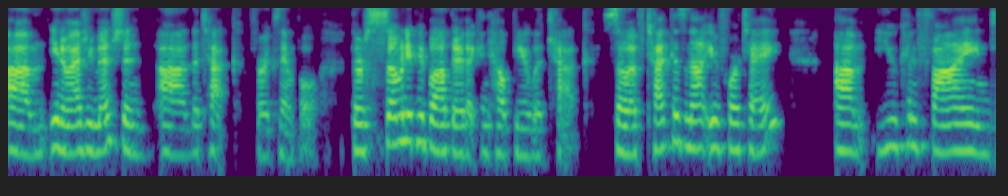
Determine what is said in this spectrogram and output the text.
Um, you know as you mentioned uh, the tech for example there's so many people out there that can help you with tech. So if tech is not your forte um, you can find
